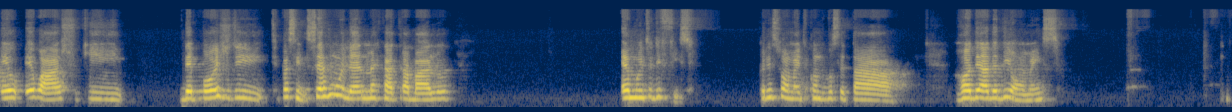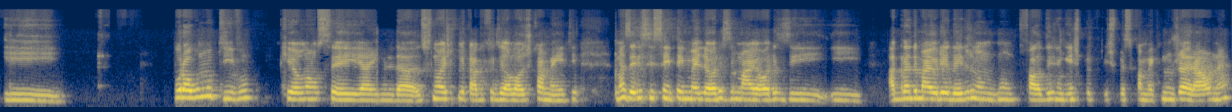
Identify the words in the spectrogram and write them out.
eu, eu acho que depois de, tipo assim, ser mulher no mercado de trabalho é muito difícil. Principalmente quando você está rodeada de homens. E por algum motivo, que eu não sei ainda, isso não é explicado fisiologicamente, mas eles se sentem melhores e maiores e, e a grande maioria deles, não, não falo de ninguém especificamente no geral, né,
